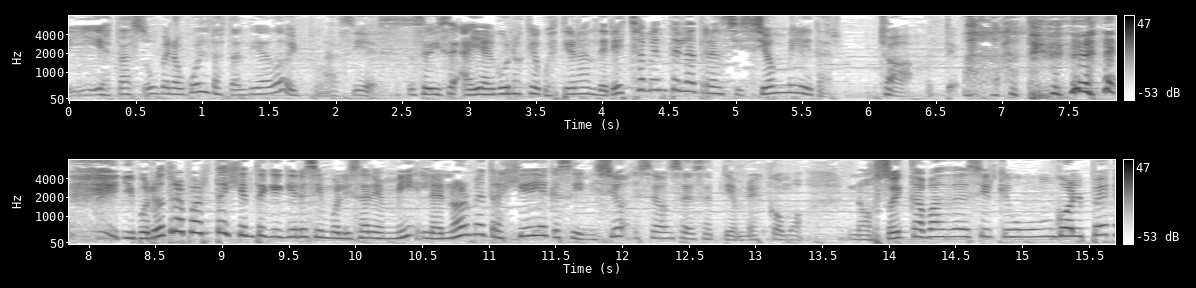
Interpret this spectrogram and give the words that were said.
Y está súper oculta hasta el día de hoy. po. Así es. Entonces dice, hay algunos que cuestionan derechamente la transición militar. Chao. y por otra parte hay gente que quiere simbolizar en mí la enorme tragedia que se inició ese 11 de septiembre. Es como, no soy capaz de decir que hubo un golpe,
